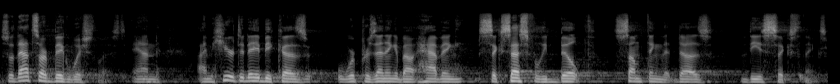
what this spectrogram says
So that's our big wish list. And I'm here today because we're presenting about having successfully built something that does these six things.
